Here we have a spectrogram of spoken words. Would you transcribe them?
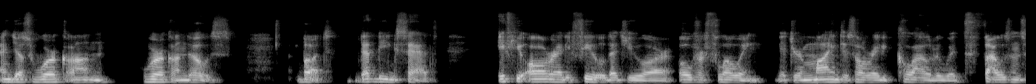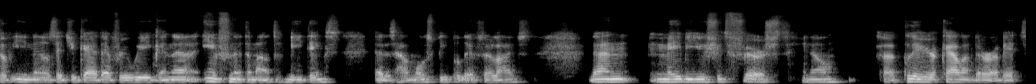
And just work on work on those. But that being said if you already feel that you are overflowing that your mind is already clouded with thousands of emails that you get every week and an infinite amount of meetings that is how most people live their lives then maybe you should first you know uh, clear your calendar a bit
